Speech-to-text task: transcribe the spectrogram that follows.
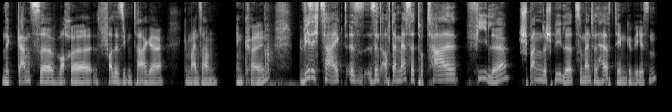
eine ganze Woche, volle sieben Tage gemeinsam in Köln. Wie sich zeigt, es sind auf der Messe total viele spannende Spiele zu Mental Health Themen gewesen.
